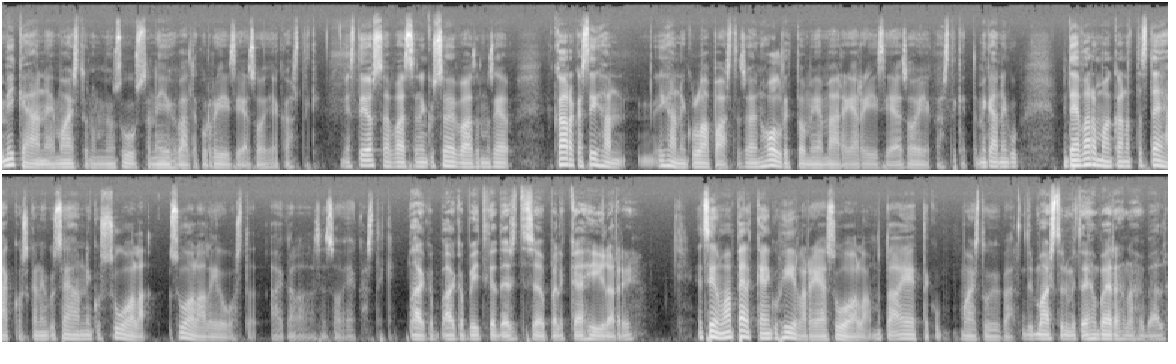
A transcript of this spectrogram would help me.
mikään ei maistunut minun suussa niin hyvältä kuin riisi ja soijakastike. Ja sitten jossain vaiheessa niin söin vaan semmoisia, karkas ihan, ihan niin kuin lapasta, söin holtittomia määriä riisiä ja soijakastiketta, mikä niin kuin, mitä ei varmaan kannattaisi tehdä, koska niin kuin sehän on niin kuin suola, suolaliuosta aika lailla se soijakastike. Aika, aika pitkälti ja sitten se on pelkkää hiilari. Et siinä on vaan pelkkää niin kuin hiilaria ja suolaa, mutta ai että kun maistuu hyvältä. Maistuu nimittäin ihan perhana hyvällä.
